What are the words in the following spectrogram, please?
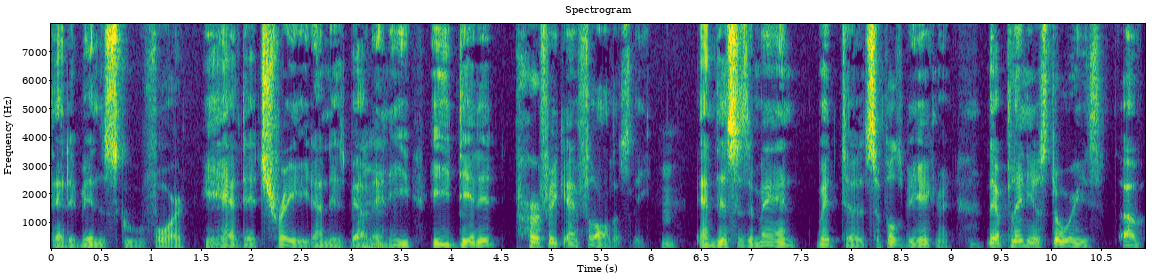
that had been to school for it. He had that trade under his belt and mm-hmm. he he did it perfect and flawlessly. Hmm. And this is a man with uh, supposed to be ignorant. There are plenty of stories of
